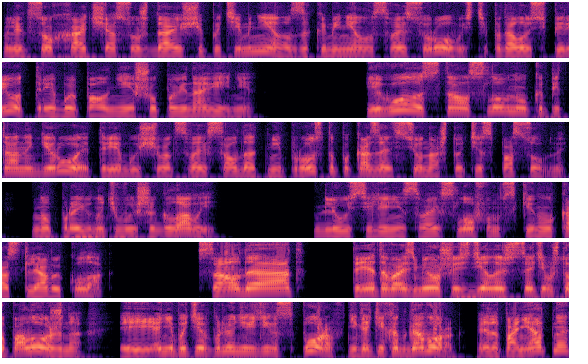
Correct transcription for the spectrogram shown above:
Лицо Хача осуждающе потемнело, закаменело в своей суровости, подалось вперед, требуя полнейшего повиновения. И голос стал словно у капитана-героя, требующего от своих солдат не просто показать все, на что те способны, но прыгнуть выше головы. Для усиления своих слов он вскинул костлявый кулак. «Солдат! Ты это возьмешь и сделаешь с этим, что положено, и я не потерплю никаких споров, никаких отговорок. Это понятно?»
